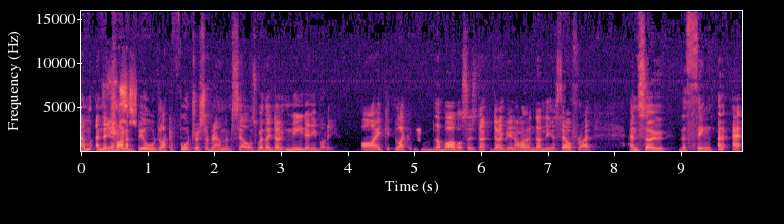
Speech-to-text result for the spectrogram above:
and, and they're yes. trying to build like a fortress around themselves where they don't need anybody i like the bible says don't don't be an island unto yourself right and so the thing and,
